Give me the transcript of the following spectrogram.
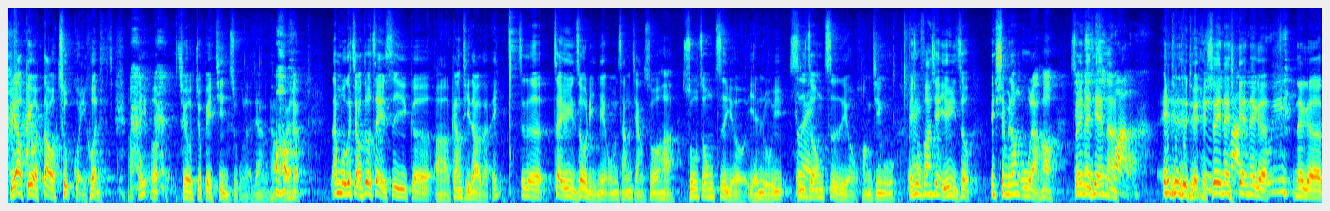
不要给我到处鬼混。哎，我就就被禁足了这样子。那某个角度，这也是一个啊，刚、呃、刚提到的，哎，这个在元宇宙里面，我们常讲说哈，书中自有颜如玉，诗中自有黄金屋，哎，就发现元宇宙，哎，下面都屋了哈，所以那天呢，哎，对对对，所以那天那个那个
